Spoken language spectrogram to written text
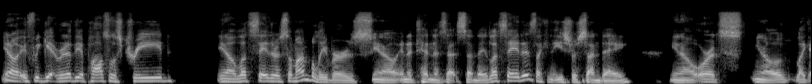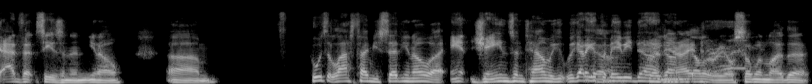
you know, if we get rid of the Apostles' Creed, you know, let's say there's some unbelievers, you know, in attendance that Sunday. Let's say it is like an Easter Sunday, you know, or it's, you know, like Advent season and, you know, um, who was it last time you said, you know, uh, Aunt Jane's in town. We, we got to get Yeah, the baby done, right? Gallery or someone like that.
